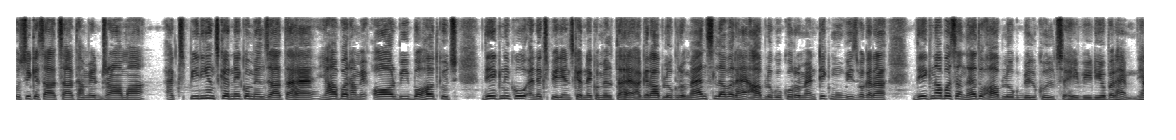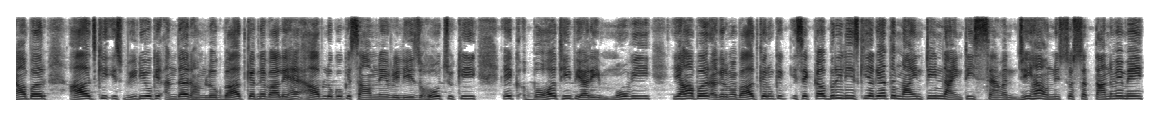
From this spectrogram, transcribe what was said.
उसी के साथ साथ हमें ड्रामा एक्सपीरियंस करने को मिल जाता है। यहाँ पर हमें और भी बहुत कुछ देखने को एंड एक्सपीरियंस करने को मिलता है। अगर आप लोग रोमांस लवर हैं, आप लोगों को रोमांटिक मूवीज़ वगैरह देखना पसंद है तो आप लोग बिल्कुल सही वीडियो पर हैं। यहाँ पर आज की इस वीडियो के अंदर हम लोग बात करने वाले हैं। आप लोगों के सामने रिलीज़ हो चुकी एक बहुत ही प्यारी मूवी यहाँ पर अगर मैं बात करूँ कि इसे कब रिलीज़ किया गया तो नाइनटीन जी हाँ उन्नीस सौ सत्तानवे में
